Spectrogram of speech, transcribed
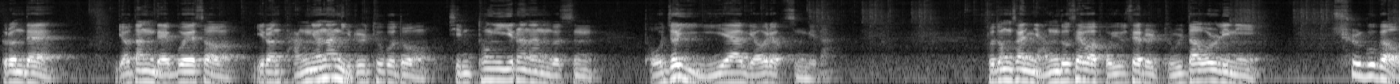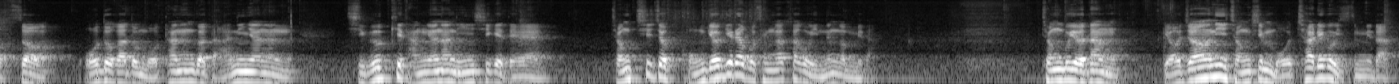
그런데 여당 내부에서 이런 당연한 일을 두고도 진통이 일어나는 것은 도저히 이해하기 어렵습니다. 부동산 양도세와 보유세를 둘 다 올리니 출구가 없어 오도 가도 못하는 것 아니냐는 지극히 당연한 인식에 대해 정치적 공격이라고 생각하고 있는 겁니다. 정부 여당 여전히 정신 못 차리고 있습니다.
